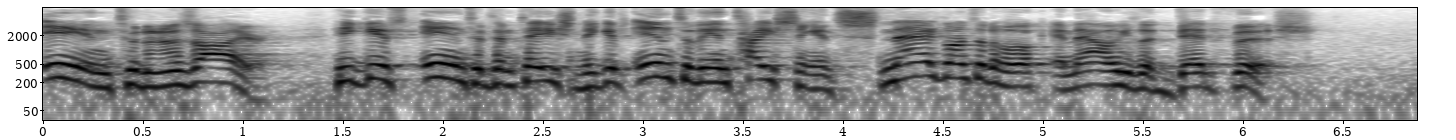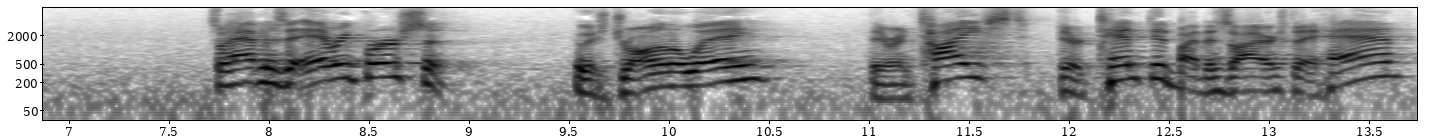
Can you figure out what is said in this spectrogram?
in to the desire. He gives in to temptation. He gives in to the enticing and snags onto the hook, and now he's a dead fish. So it happens to every person who is drawn away, they're enticed, they're tempted by desires they have.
